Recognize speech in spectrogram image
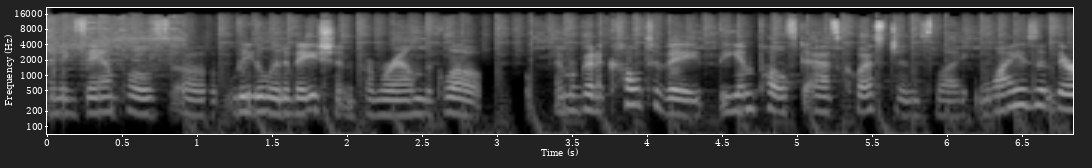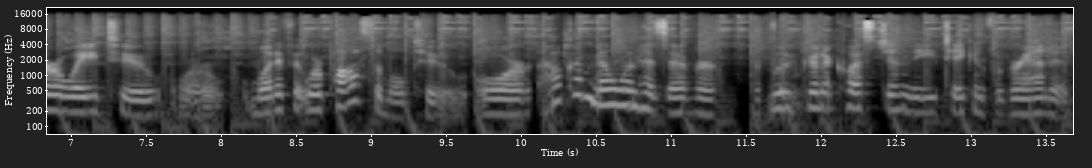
and examples of legal innovation from around the globe. And we're going to cultivate the impulse to ask questions like, why isn't there a way to? Or what if it were possible to? Or how come no one has ever? We're going to question the taken for granted,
